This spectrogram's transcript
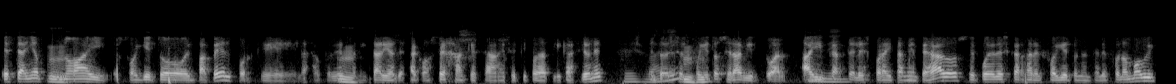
Este año mm. no hay folleto en papel porque las autoridades mm. sanitarias desaconsejan que se hagan ese tipo de aplicaciones. Pues Entonces el folleto será virtual. Hay carteles por ahí también pegados, se puede descargar el folleto en el teléfono móvil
